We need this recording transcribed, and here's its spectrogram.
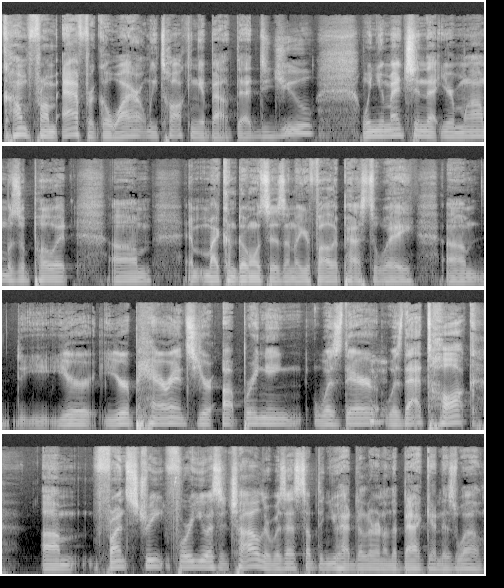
come from Africa. Why aren't we talking about that? Did you, when you mentioned that your mom was a poet, um, and my condolences. I know your father passed away. Um, your your parents, your upbringing was there. Was that talk um, Front Street for you as a child, or was that something you had to learn on the back end as well?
